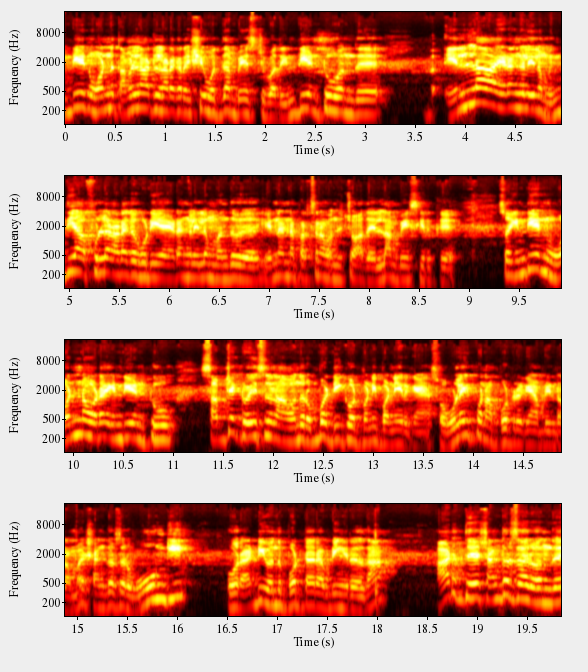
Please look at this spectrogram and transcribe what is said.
இந்தியன் ஒன்று தமிழ்நாட்டில் நடக்கிற இஷ்யூ பற்றி தான் பேசிட்டு பார்த்து இந்தியன் டூ வந்து எல்லா இடங்களிலும் இந்தியா ஃபுல்லாக நடக்கக்கூடிய இடங்களிலும் வந்து என்னென்ன பிரச்சனை வந்துச்சோ அதெல்லாம் பேசியிருக்கு. ஸோ இந்தியன் ஒன்னோட இந்தியன் டூ சப்ஜெக்ட் வைஸில் நான் வந்து ரொம்ப டீகோட் பண்ணி பண்ணியிருக்கேன். ஸோ உழைப்பை நான் போட்டிருக்கேன் அப்படின்ற மாதிரி சங்கர் சார் ஓங்கி ஒரு அடி வந்து போட்டார் அப்படிங்கிறது தான். அடுத்து சங்கர் சார் வந்து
